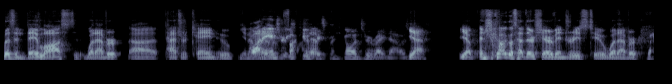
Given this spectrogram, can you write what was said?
listen, they lost. Whatever. Uh, Patrick Kane, who you know, a lot of injuries too. Pittsburgh's going through right now. Yeah. Yep, and Chicago's had their share of injuries too. Whatever, right.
